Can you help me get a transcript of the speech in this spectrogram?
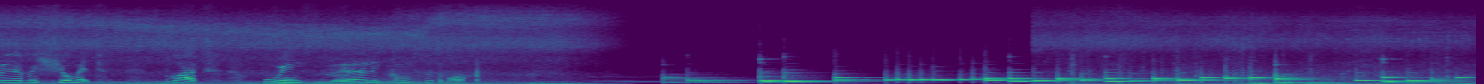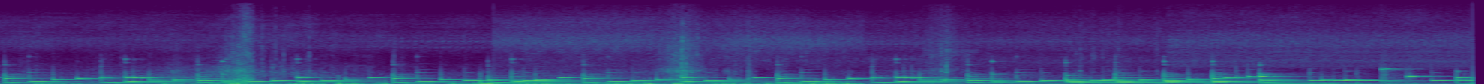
very humid, but wind very comfortable.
